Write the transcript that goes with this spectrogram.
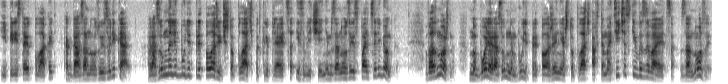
и перестает плакать, когда занозу извлекают. Разумно ли будет предположить, что плач подкрепляется извлечением занозы из пальца ребенка? Возможно, но более разумным будет предположение, что плач автоматически вызывается занозой.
